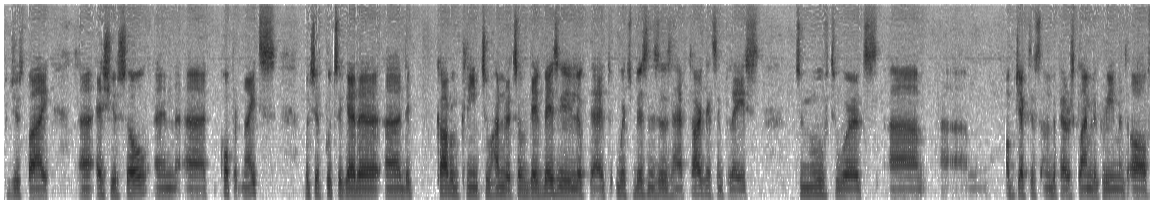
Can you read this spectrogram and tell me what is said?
produced by uh, As You Sow and uh, Corporate Knights, which have put together uh, the Carbon Clean 200. So they've basically looked at which businesses have targets in place to move towards um, um, objectives under the Paris Climate Agreement of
